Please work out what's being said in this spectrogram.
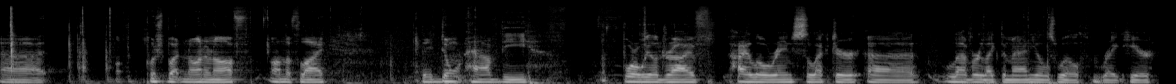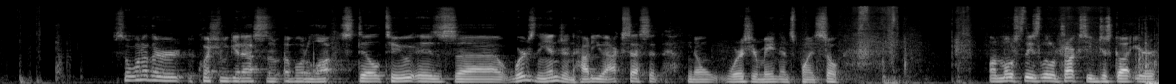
uh, push button on and off on the fly. They don't have the four-wheel drive high-low range selector uh, lever like the manuals will right here. So one other question we get asked about a lot still too is uh, where's the engine? How do you access it? You know, where's your maintenance point? So on most of these little trucks, you've just got your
